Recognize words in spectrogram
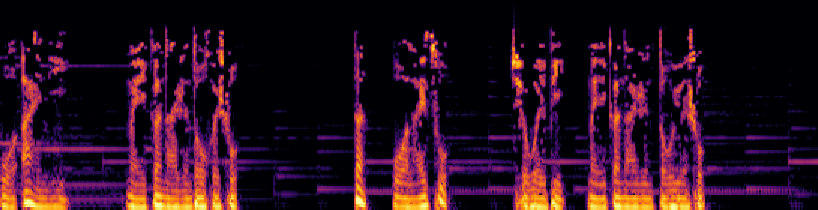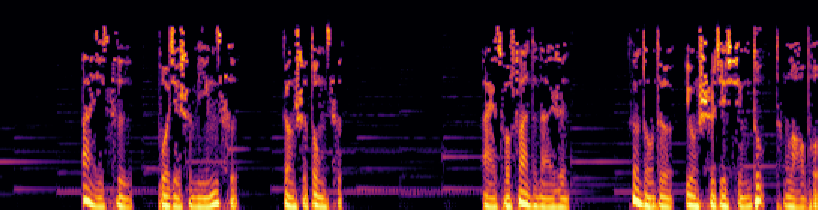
我爱你，每个男人都会说，我来做，却未必每个男人都愿说。爱字不仅是名词，更是动词。爱做饭的男人，更懂得用实际行动疼老婆，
